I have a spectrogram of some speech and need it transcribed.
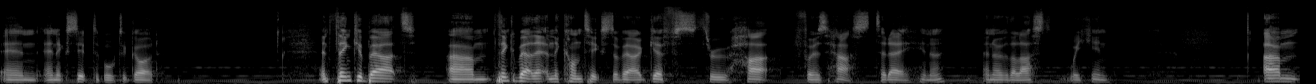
and, and acceptable to God. And think about, um, think about that in the context of our gifts through Heart for His House today, you know, and over the last weekend. Um,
